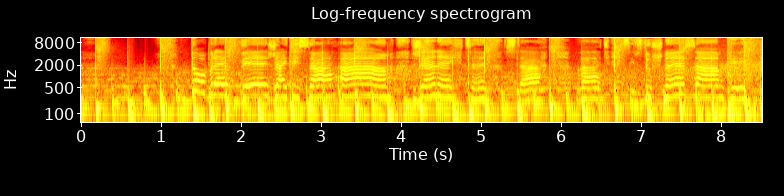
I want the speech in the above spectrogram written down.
Dobre vieš aj ty sám nechcem stávať si vzdušné zámky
